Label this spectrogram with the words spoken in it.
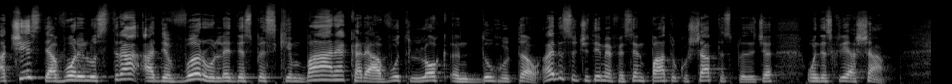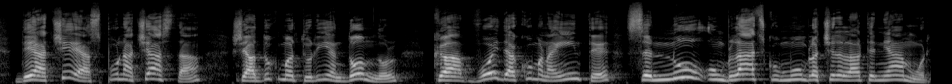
Acestea vor ilustra adevărurile despre schimbarea care a avut loc în Duhul tău. Haideți să citim Efeseni 4 cu 17, unde scrie așa. De aceea spun aceasta și aduc mărturie în Domnul că voi de acum înainte să nu umblați cum umblă celelalte neamuri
